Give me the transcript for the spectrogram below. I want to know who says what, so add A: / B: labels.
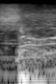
A: Show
